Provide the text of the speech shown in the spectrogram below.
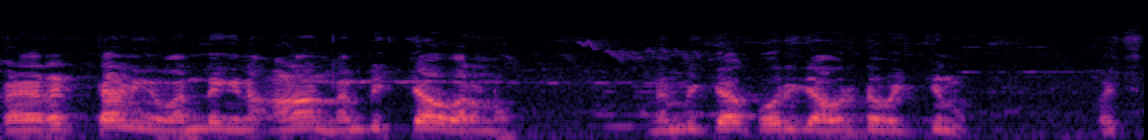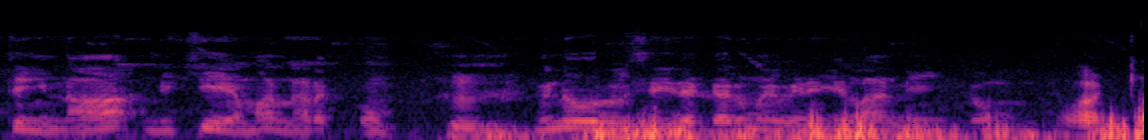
கரெக்டாக நீங்கள் வந்தீங்கன்னா ஆனால் நம்பிக்கையாக வரணும். நம்பிக்கையாக கோரிக்கை அவர்கிட்ட வைக்கணும். வச்சிட்டிங்கன்னா நிச்சயமாக நடக்கும். முன்னோர்கள் செய்த கரும வினைகள்லாம் நீங்கும். ஓகே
